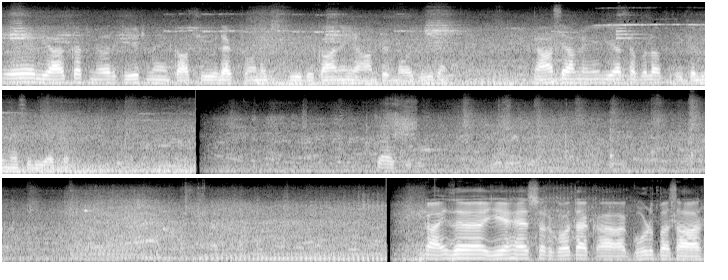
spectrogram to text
ये लियाकत मार्केट में काफ़ी इलेक्ट्रॉनिक्स की दुकानें यहाँ पे मौजूद हैं। यहाँ से हमने नहीं लिया था, बोला एक गली में से लिया था। गाइस ये है सरगोदा का गुड़ बाज़ार,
